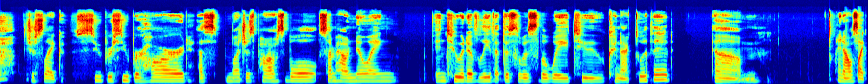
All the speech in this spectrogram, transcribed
just like super, super hard as much as possible, somehow knowing intuitively that this was the way to connect with it. Um, and I was like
